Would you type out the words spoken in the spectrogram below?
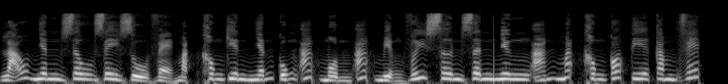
Lão nhân dâu dây dù vẻ mặt không kiên nhẫn cũng áp mồm áp miệng với sơn dân nhưng án mắt không có tia căm vét.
